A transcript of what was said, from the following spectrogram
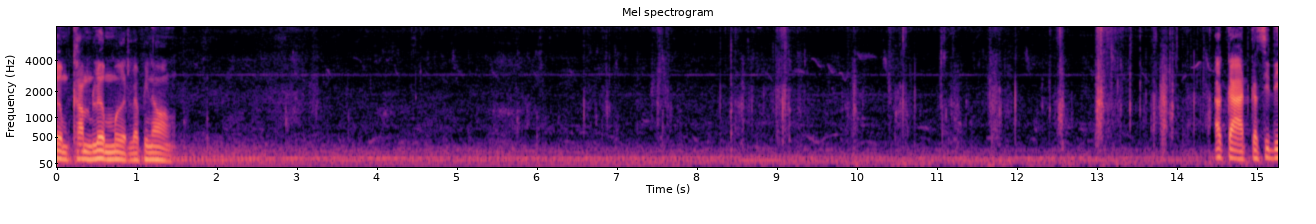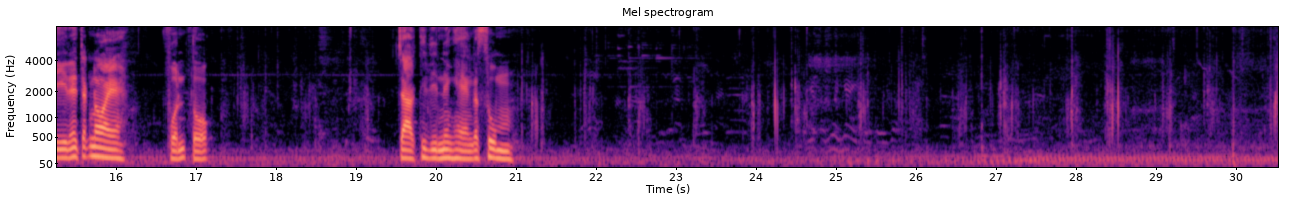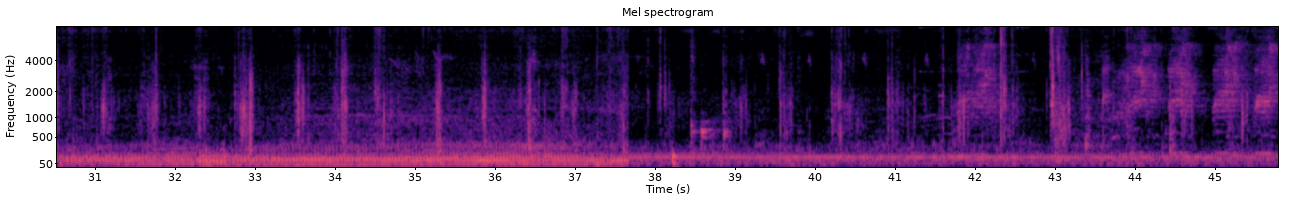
เริ่มค่ำเริ่มมืดแล้วพี่น้อง อากาศกระสีดีเนี่ยจักหน่อย ฝนตก จากที่ดินแห้งๆกระซุ่ม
